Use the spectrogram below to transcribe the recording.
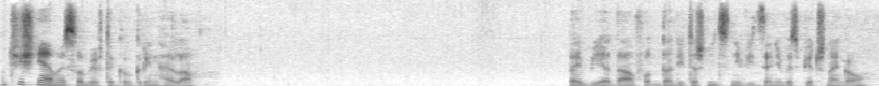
No ciśniemy sobie w tego Greenhella. Tutaj bieda, w oddali też nic nie widzę niebezpiecznego.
